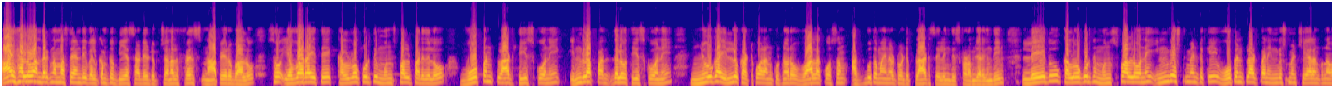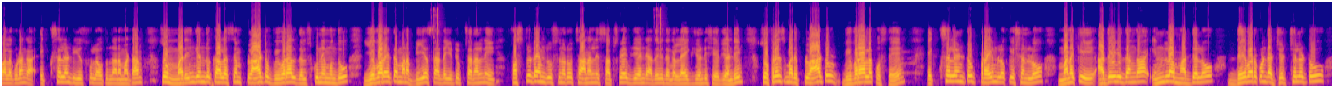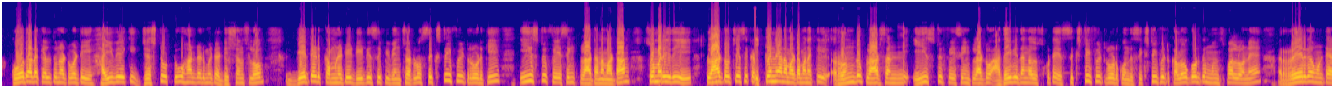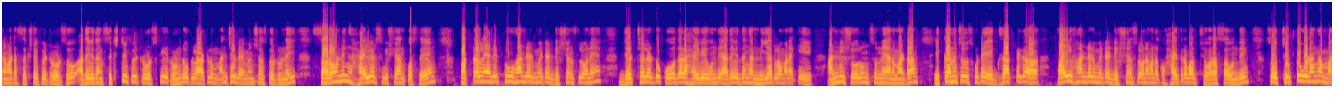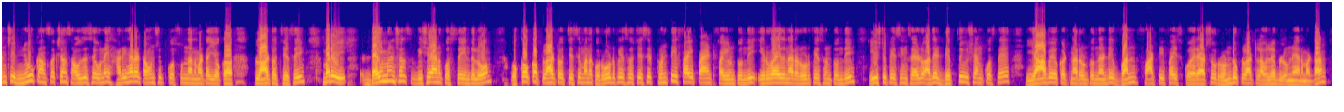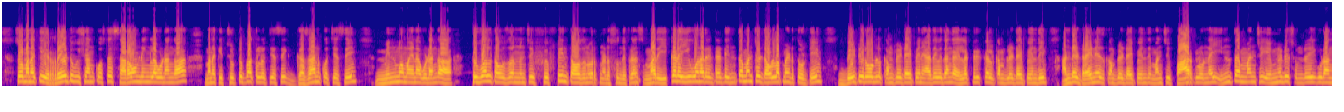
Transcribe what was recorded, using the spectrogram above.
Hi hello అందరికి నమస్తే అండి. Welcome to BSR YouTube channel friends నా పేరు బాలు. సో ఎవరైతే కల్వకుర్తి మున్సిపల్ పరిధిలో ఓపెన్ ప్లాట్ తీసుకొని ఇండ్ల పద్ధతిలో తీసుకొని న్యూగా ఇల్లు కట్టుకోవాలనుకుంటున్నారో వాళ్ళ కోసం అద్భుతమైనటువంటి ప్లాట్ సేలింగ్ తీసుకోవడం జరిగింది. లేదు కల్వకుర్తి మున్సిపల్లోనే ఇన్వెస్ట్మెంట్కి ఓపెన్ ప్లాట్ పైన ఇన్వెస్ట్మెంట్ చేయాలనుకున్న వాళ్ళకు కూడా ఎక్సలెంట్ యూస్ఫుల్ అవుతుందన్నమాట. సో మరి ఇంకెందుకు ఆలస్యం? ప్లాట్ వివరాలు తెలుసుకునే ముందు ఎవరైతే మన బిఎస్ఆర్డే యూట్యూబ్ ఛానల్ని ఫస్ట్ టైం చూస్తున్నారో ఛానల్ని సబ్స్క్రైబ్ చేయండి. అదే అదేవిధంగా లైక్ చేయండి షేర్ చేయండి. సో ఫ్రెండ్స్ మరి ప్లాట్ వివరాలకు వస్తే ఎక్సలెంట్ ప్రైమ్ లొకేషన్లో మనకి అదేవిధంగా ఇండ్ల మధ్యలో దేవరకొండ చర్చల టు కోదాడకి వెళ్తున్నటువంటి హైవేకి జస్ట్ టూ హండ్రెడ్ మీటర్ డిస్టెన్స్లో గేటెడ్ కమ్యూనిటీ డీటీసీపీ వెంచర్లో సిక్స్టీ ఫీట్ రోడ్కి ఈస్ట్ ఫేసింగ్ ప్లాట్ అనమాట సో మరి ఇది ప్లాట్ వచ్చేసి ఇక్కడ ఇక్కడనే అనమాట మనకి. రెండు ప్లాట్స్ అండి ఈస్ట్ ఫేసింగ్ ప్లాట్. అదే విధంగా చూసుకుంటే సిక్స్టీ ఫీట్ రోడ్కు ఉంది. సిక్స్టీ ఫీట్ కలవకుర్తి మున్సిపల్లోనే రేర్గా ఉంటాయి అనమాట సిక్స్టీ ఫీట్ రోడ్స్. అదేవిధంగా సిక్స్టీ ఫీట్ రోడ్స్కి రెండు ప్లాట్లు మంచి డైమెన్షన్స్ తోటి ఉన్నాయి. సరౌండింగ్ హైలైట్స్ విషయానికి వస్తే పక్కనే అండి టూ హండ్రెడ్ మీటర్ డిస్టెన్స్లోనే జడ్చల టు కోదాడ హైవే ఉంది. అదేవిధంగా నియర్లో మనకి అన్ని షోరూమ్స్ ఉన్నాయన్నమాట. ఇక్కడ నుంచి చూసుకుంటే ఎగ్జాక్ట్గా ఫైవ్ హండ్రెడ్ మీటర్ డిస్టెన్స్లోనే మనకు హైదరాబాద్ చౌరస్తా ఉంది. సో చుట్టూ కూడా మంచి న్యూ కన్స్ట్రక్షన్స్ హౌసెస్ ఉన్నాయి. హరిహర టౌన్షిప్కి వస్తుంది అనమాట ఈ యొక్క ప్లాట్ వచ్చేసి. మరి డైమెన్షన్స్ విషయానికి వస్తే ఇందులో ఒక్కొక్క ప్లాట్ వచ్చేసి మనకు రోడ్ ఫేస్ వచ్చేసి ట్వంటీ ఫైవ్ పాయింట్ ఫైవ్ ఉంటుంది. ఇరవై ఐదున్నర రోడ్ ఫేస్ ఉంటుంది. ఈస్ట్ ఫేసింగ్ సైడ్ అదే డెప్త్ విషయానికి వస్తే యాభై ఒకటిన్నర ఉంటుందండి. One forty five square yards రెండు ప్లాట్లు అవైలబుల్ ఉన్నాయన్నమాట. సో మనకి రేటు విషయానికి వస్తే సరౌండింగ్లో కూడా మనకి చుట్టుపక్కల వచ్చేసి గజానికి వచ్చేసి మినిమం అయినా కూడా ట్వెల్వ్ థౌసండ్ నుంచి ఫిఫ్టీన్ థౌసండ్ వరకు నడుస్తుంది ఫ్రెండ్స్ మరి ఇక్కడ ఈ ఓనర్ ఏంటంటే ఇంత మంచి డెవలప్మెంట్ తోటి బీటీ రోడ్లు కంప్లీట్ అయిపోయినాయి. అదేవిధంగా ఎలక్ట్రికల్ కంప్లీట్ అయిపోయింది. అంటే డ్రైనేజ్ కంప్లీట్ అయిపోయింది. మంచి పార్కులు ఉన్నాయి. ఇంత మంచి ఎమ్యూనిటీస్ ఉన్నాయి కూడా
